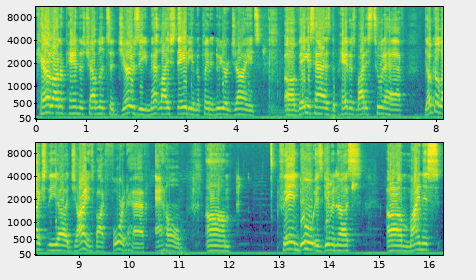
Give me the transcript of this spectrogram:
Carolina Panthers traveling to Jersey, MetLife Stadium to play the New York Giants. Uh, Vegas has the Panthers minus two and a half. Delco likes the uh, Giants by four and a half at home. Um, FanDuel is giving us um, minus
